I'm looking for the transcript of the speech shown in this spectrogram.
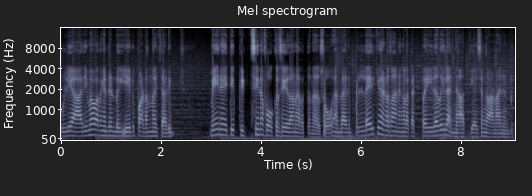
പുള്ളി ആദ്യമേ പറഞ്ഞിട്ടുണ്ട് ഈ ഒരു പടം എന്ന് വെച്ചാൽ മെയിനായിട്ട് കിഡ്സിനെ ഫോക്കസ് ചെയ്താണ് ഇറക്കുന്നത് സോ എന്തായാലും പിള്ളേർക്ക് വേണ്ട സാധനങ്ങളൊക്കെ ട്രെയിലറിൽ തന്നെ അത്യാവശ്യം കാണാനുണ്ട്.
